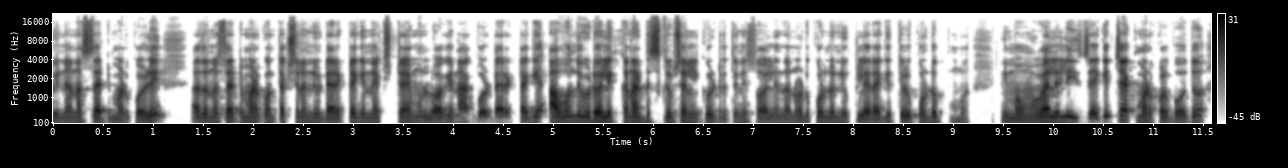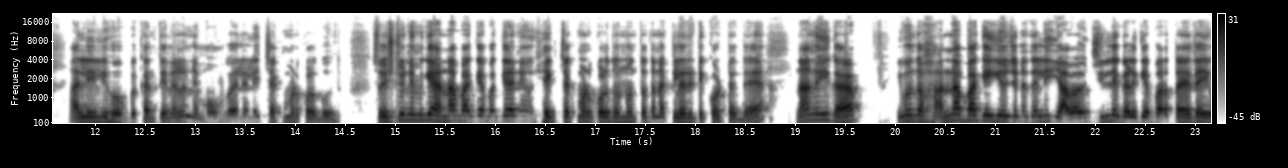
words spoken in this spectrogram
ಪಿನ್ ಅನ್ನ ಸೆಟ್ ಮಾಡ್ಕೊಳ್ಳಿ. ಅದನ್ನು ಸೆಟ್ ಮಾಡ್ಕೊಂಡ ತಕ್ಷಣ ನೀವು ಡೈರೆಕ್ಟ್ ಆಗಿ ನೆಕ್ಸ್ಟ್ ಟೈಮ್ ಲಾಗಿನ್ ಆಗ್ಬೋದು ಡೈರೆಕ್ಟ್ ಆಗಿ. ಆ ಒಂದು ವಿಡಿಯೋ ಲಿಂಕ್ ಅನ್ನ ಡಿಸ್ಕ್ರಿಪ್ಷನ್ ಅಲ್ಲಿ ಕೊಟ್ಟಿರ್ತೀನಿ. ಸೊ ಅಲ್ಲಿಂದ ನೋಡ್ಕೊಂಡು ನೀವು ಕ್ಲಿಯರ್ ಆಗಿ ತಿಳ್ಕೊಂಡು ನಿಮ್ಮ ಮೊಬೈಲ್ ಅಲ್ಲಿ ಈಸಿಯಾಗಿ ಚೆಕ್ ಮಾಡ್ಕೊಳ್ಬಹುದು ಅಲ್ಲಿ ಇಲ್ಲಿ ಹೋಗ್ಬೇಕಂತೇನಿಲ್ಲ, ನಿಮ್ಮ ಮೊಬೈಲ್ ಅಲ್ಲಿ ಚೆಕ್ ಮಾಡ್ಕೊಳ್ಬಹುದು ಸೊ ಇಷ್ಟು ನಿಮಗೆ ಅನ್ನಭಾಗ್ಯ ಬಗ್ಗೆ ನೀವು ಹೇಗೆ ಚೆಕ್ ಮಾಡ್ಕೊಳ್ಳೋದು ಅನ್ನುವಂಥದ್ದನ್ನ ಕ್ಲಾರಿಟಿ ಕೊಟ್ಟಿದ್ದೆ. ನಾನು ಈಗ ಈ ಒಂದು ಅನ್ನಭಾಗ್ಯ ಯೋಜನೆಯಲ್ಲಿ ಯಾವ ಜಿಲ್ಲೆಗಳಿಗೆ ಬರ್ತಾ ಇದೆ, ಈ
